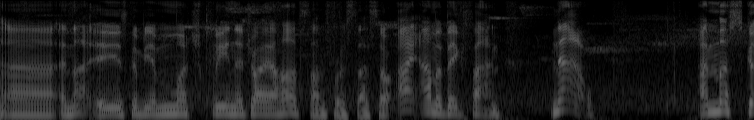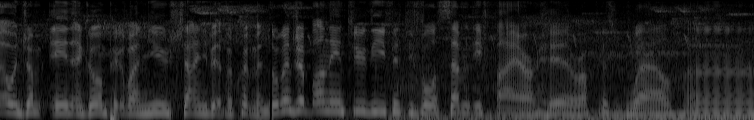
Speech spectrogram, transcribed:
Uh, and that is going to be a much cleaner, drier hard stand for us there. So I am a big fan. Now, I must go and jump in and go and pick up our new shiny bit of equipment. So we're going to jump on into the 5470 fire here up as well. Uh,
